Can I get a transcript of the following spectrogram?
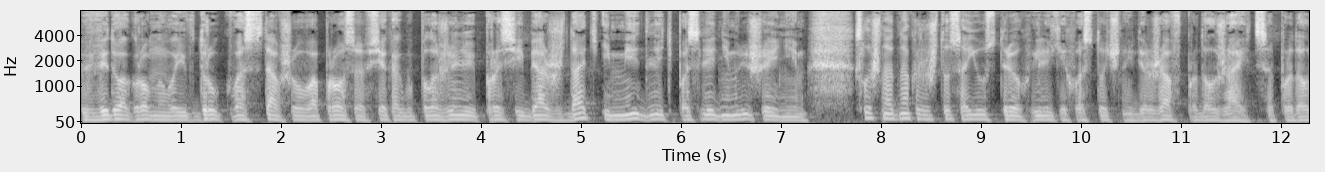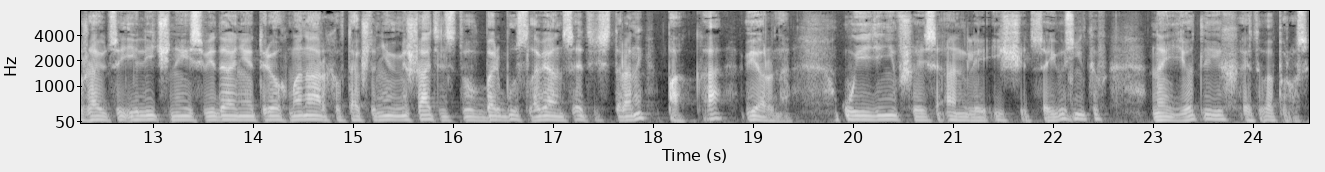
Ввиду огромного и вдруг восставшего вопроса все как бы положили про себя ждать и медлить последним решением. Слышно, однако же, что союз трех великих восточных держав продолжается. Продолжаются и личные свидания трех монархов, так что невмешательство в борьбу славян с этой стороны пока верно. Уединившаяся Англия ищет союзников – Найдет ли их, это вопрос.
